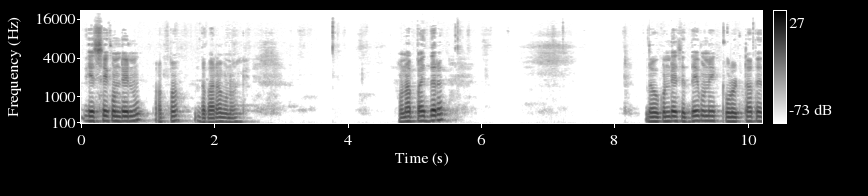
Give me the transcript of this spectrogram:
ਇਸੇ ਕੁੰਡੇ ਨੂੰ ਆਪਾਂ ਦੁਬਾਰਾ ਬਣਾਵਾਂਗੇ ਹੁਣ ਆਪਾਂ ਇੱਧਰ ਦੋ ਕੁੰਡੇ ਸਿੱਧੇ ਬੁਣੇ ਇੱਕ ਉਲਟਾ ਤੇ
